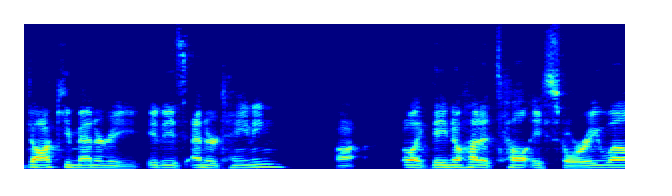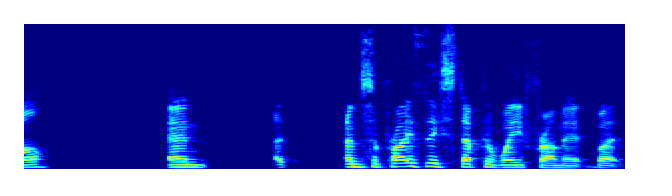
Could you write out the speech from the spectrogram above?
documentary it is entertaining. Uh, like they know how to tell a story well. And I, i'm surprised they stepped away from it but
